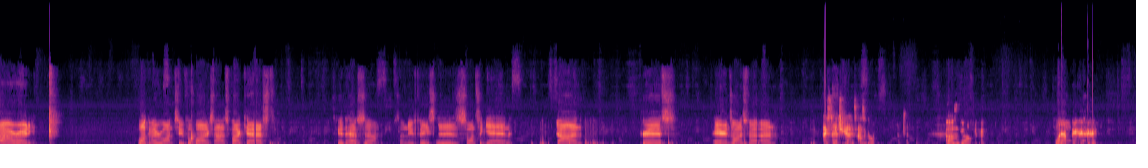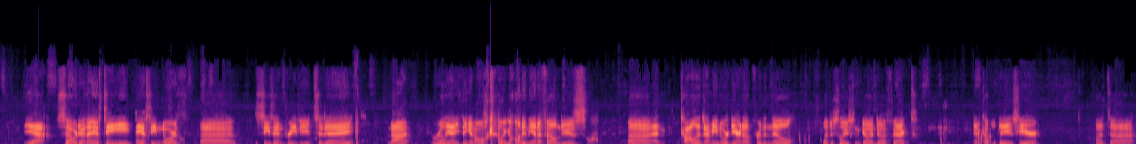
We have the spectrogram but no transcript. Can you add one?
Alrighty. Welcome everyone to Football Addicts Anonymous podcast. It's good to have some some new faces once again. John, Chris, Aaron's on his phone. Nice to meet you guys. How's it going? How's it going? What up? Yeah, so we're doing the AFC AFC North uh, season preview today. Not really anything at all going on in the NFL news uh, and college. I mean, we're gearing up for the NIL legislation go into effect in a couple days here, but uh,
